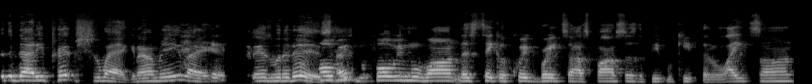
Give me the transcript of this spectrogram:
sugar daddy pimp swag. You know what I mean? Like it is what it is. Before we, before we move on, let's take a quick break to our sponsors. The people keep the lights on,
